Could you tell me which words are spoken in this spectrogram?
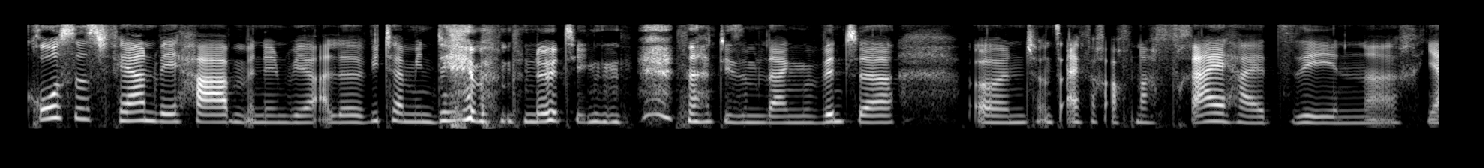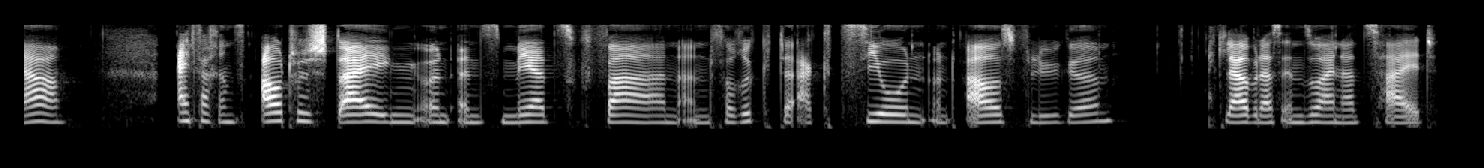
großes Fernweh haben, in der wir alle Vitamin D benötigen nach diesem langen Winter und uns einfach auch nach Freiheit sehen, nach, ja, einfach ins Auto steigen und ans Meer zu fahren, an verrückte Aktionen und Ausflüge. Ich glaube, dass in so einer Zeit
